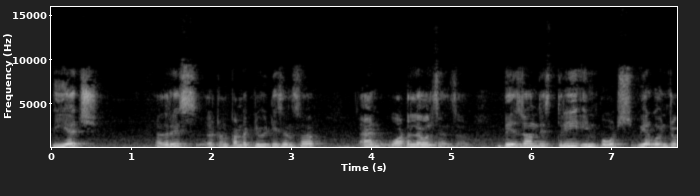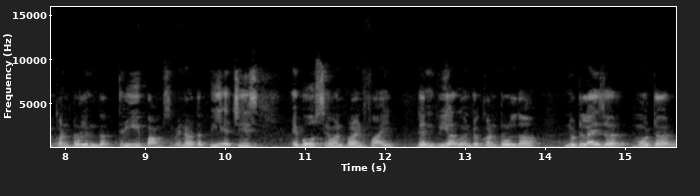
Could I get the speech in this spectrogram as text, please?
pH, another is electron conductivity sensor and water level sensor. Based on these three inputs we are going to controlling the three pumps. Whenever the pH is above 7.5 then we are going to control the neutralizer motor.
